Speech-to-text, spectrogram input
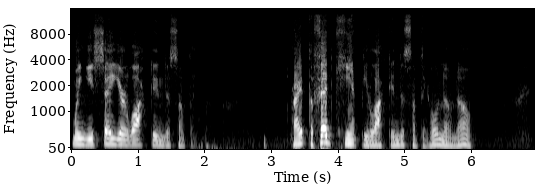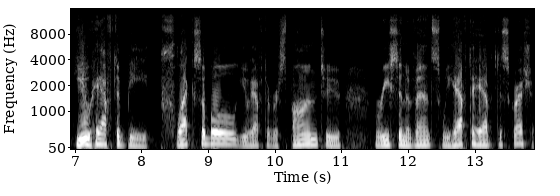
when you say you're locked into something. Right? The Fed can't be locked into something. Oh no, no. You have to be flexible, you have to respond to recent events. We have to have discretion.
